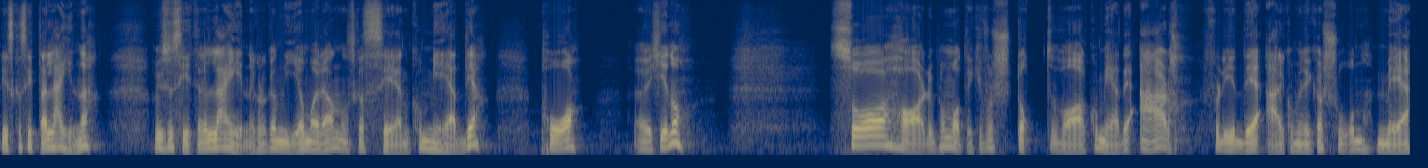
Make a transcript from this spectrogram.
De skal sitte aleine. Hvis du sitter aleine klokka ni om morgenen og skal se en komedie på uh, kino, så har du på en måte ikke forstått hva komedie er, da. Fordi det er kommunikasjon med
